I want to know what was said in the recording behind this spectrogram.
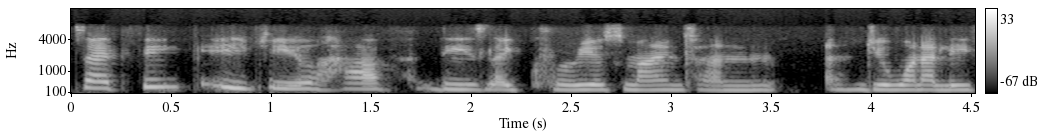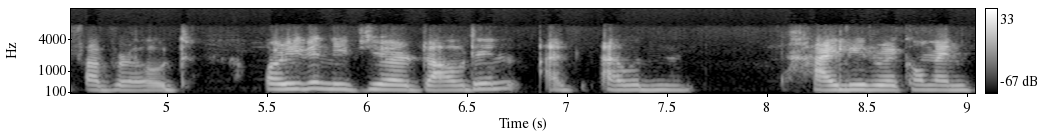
So I think if you have these like curious mind and and you want to live abroad, or even if you're doubting, I I would highly recommend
